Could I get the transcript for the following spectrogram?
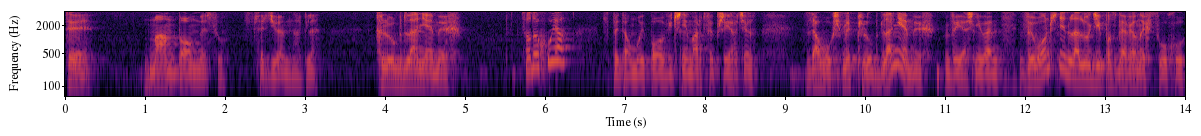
Ty, mam pomysł, stwierdziłem nagle. Klub dla niemych. Co do chuja? spytał mój połowicznie martwy przyjaciel. Załóżmy klub dla niemych, wyjaśniłem. Wyłącznie dla ludzi pozbawionych słuchu.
